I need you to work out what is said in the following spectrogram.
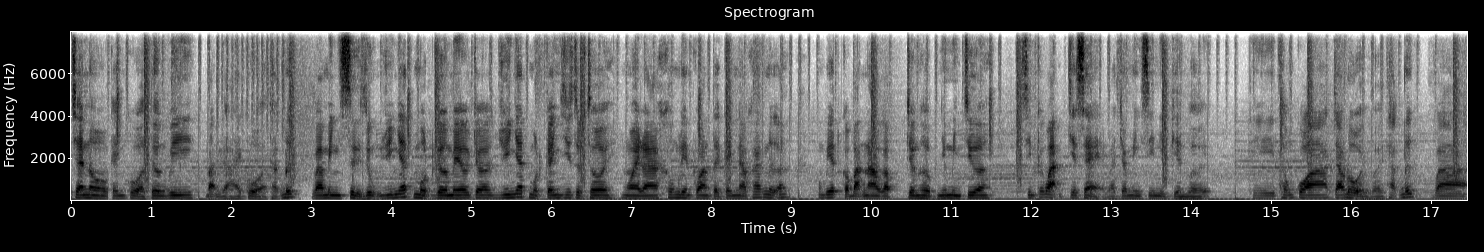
Channel, kênh của Tường Vi, bạn gái của Thạc Đức. Và mình sử dụng duy nhất một Gmail cho duy nhất một kênh YouTube thôi Ngoài ra không liên quan tới kênh nào khác nữa. Không biết có bạn nào gặp trường hợp như mình chưa? Xin các bạn chia sẻ và cho mình xin ý kiến với thì thông qua trao đổi với Thạc Đức và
